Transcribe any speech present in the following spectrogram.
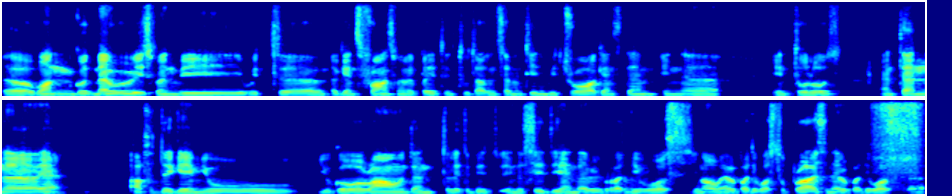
uh, one good memory is when we with uh, against France when we played in 2017. We draw against them in uh, in Toulouse, and then uh, yeah, after the game you you go around and a little bit in the city, and everybody was you know everybody was surprised and everybody was uh,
